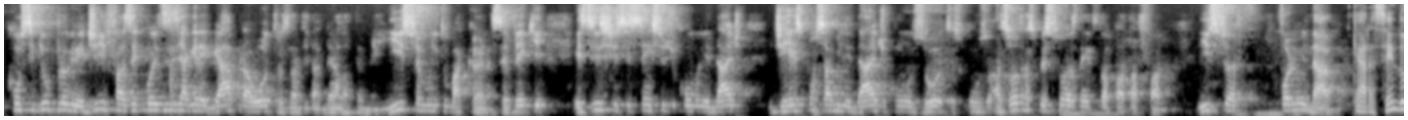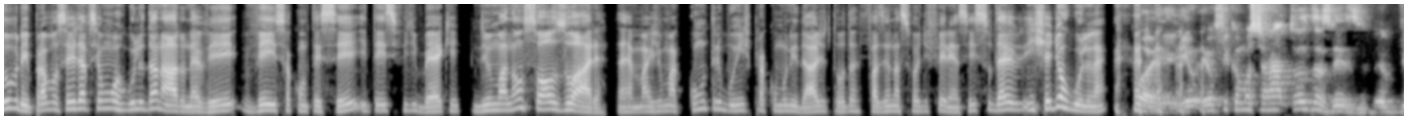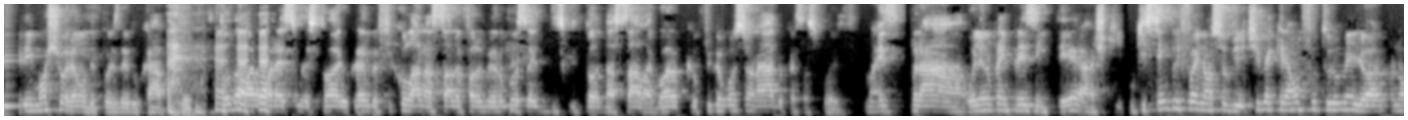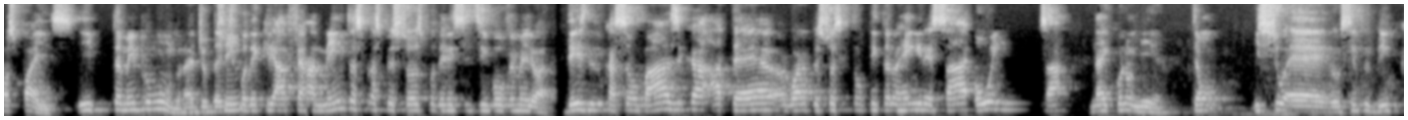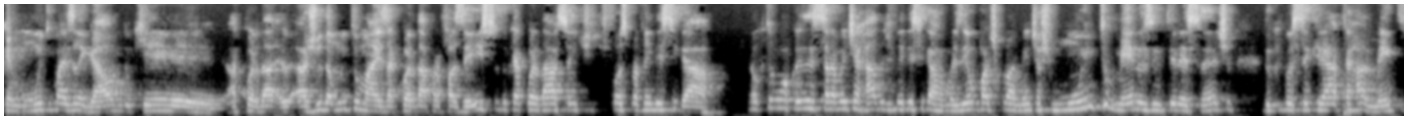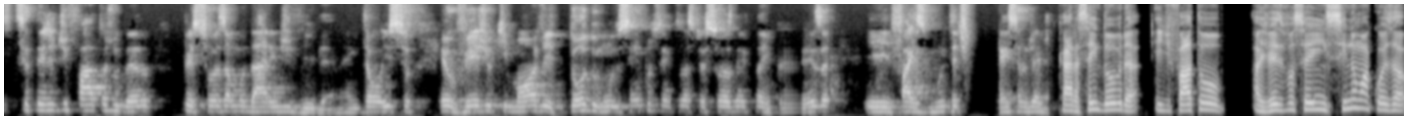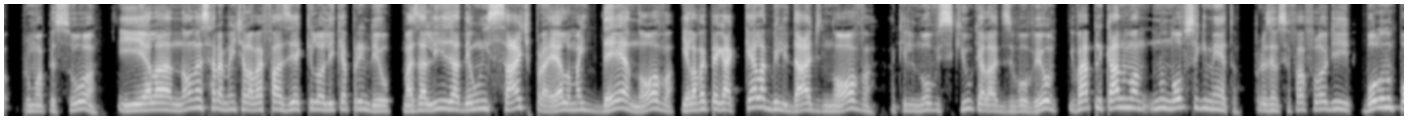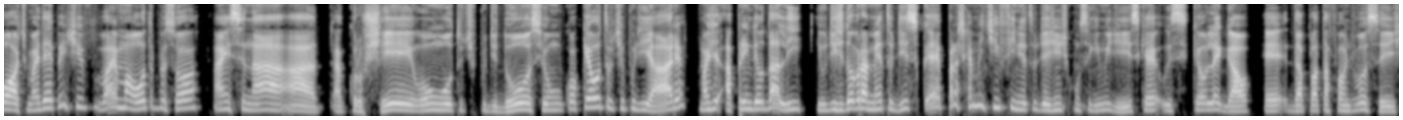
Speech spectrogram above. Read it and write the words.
conseguiu progredir, fazer coisas e agregar para outros na vida dela também. Isso é muito bacana. Você vê que existe esse senso de comunidade, de responsabilidade com os outros, com as outras pessoas dentro da plataforma. Isso é formidável. Cara, sem dúvida. E para vocês deve ser um orgulho danado, né? Ver, ver isso acontecer e ter esse feedback de uma não só usuária, né? Mas de uma contribuinte para a comunidade toda fazendo a sua diferença. Isso deve encher de orgulho, né? Pô, eu, eu fico emocionado todas as vezes. Eu virei mó chorão depois de educar, porque toda hora aparece uma história, caramba, eu fico lá na sala, eu falo, meu, eu não vou sair do escritório da sala agora, porque eu fico emocionado com essas coisas. Mas para olhando para a empresa inteira, acho que o que sempre foi nosso objetivo é criar um futuro melhor para o nosso país e também para o mundo, né? De, da gente poder criar ferramentas para as pessoas poderem se desenvolver melhor, desde a educação básica até agora pessoas que estão tentando reingressar ou ingressar na economia. Então, isso é, eu sempre brinco que é muito mais legal do que acordar, ajuda muito mais acordar para fazer isso do que acordar se a gente fosse para vender cigarro. Não que tenha alguma coisa necessariamente errada de vender cigarro, mas eu particularmente acho muito menos interessante do que você criar ferramentas que você esteja de fato ajudando pessoas a mudarem de vida. Né? Então, isso eu vejo que move todo mundo, 100% das pessoas dentro da empresa e faz muita diferença no dia a dia. Cara, sem dúvida. E de fato, às vezes você ensina uma coisa para uma pessoa e ela não necessariamente ela vai fazer aquilo ali que aprendeu, mas ali já deu um insight para ela, uma ideia nova, e ela vai pegar aquela habilidade nova, aquele novo skill que ela desenvolveu e vai aplicar numa, num novo segmento. Por exemplo, você falou de bolo no pote, mas de repente vai uma outra pessoa a ensinar a, a crochê ou um outro tipo de doce ou qualquer outro tipo de área, mas aprendeu dali. E o desdobramento disso é praticamente infinito de a gente conseguir medir. Isso que é, isso que é o legal é, da plataforma de vocês.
